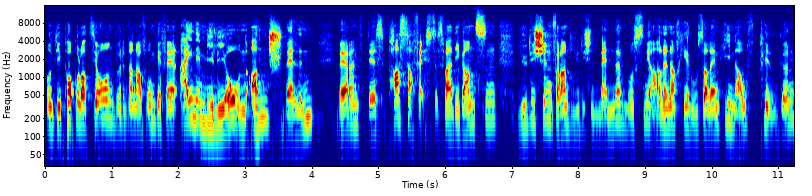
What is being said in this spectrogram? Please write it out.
und die Population würde dann auf ungefähr eine Million anschwellen während des Passafestes, weil die ganzen jüdischen, vor allem die jüdischen Männer, mussten ja alle nach Jerusalem hinaufpilgern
